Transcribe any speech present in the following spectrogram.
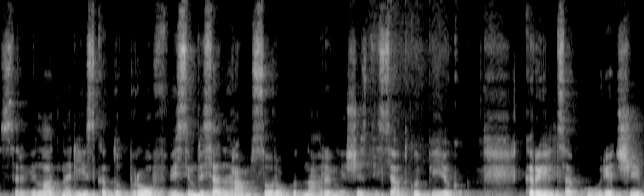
сервілат, нарізка, добров, 80 грам, 41 гривня, 60 копійок. Крильця курячі,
